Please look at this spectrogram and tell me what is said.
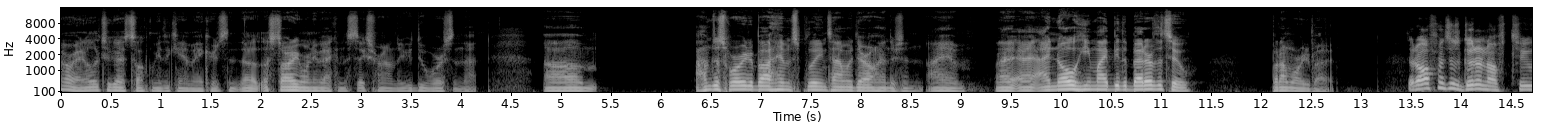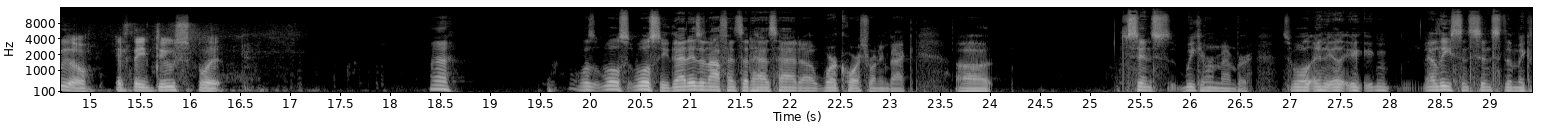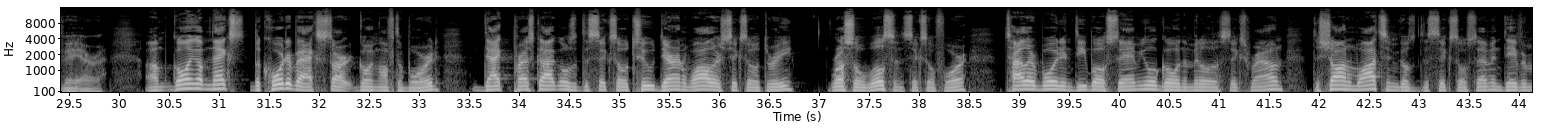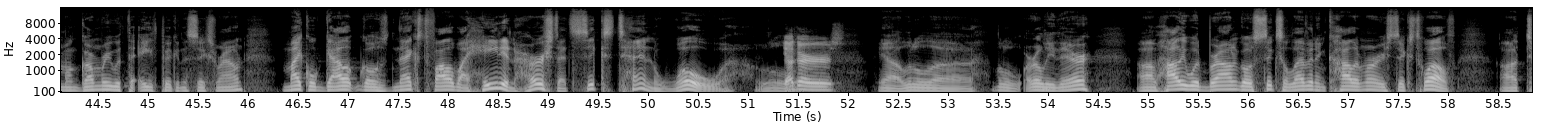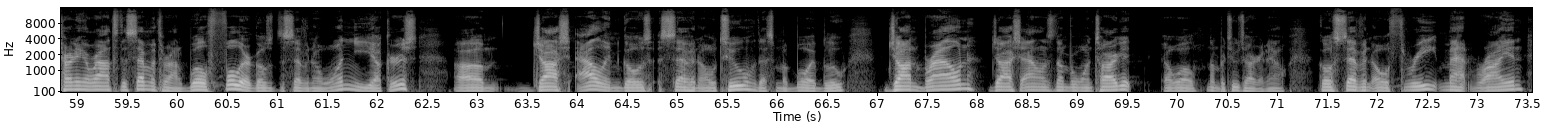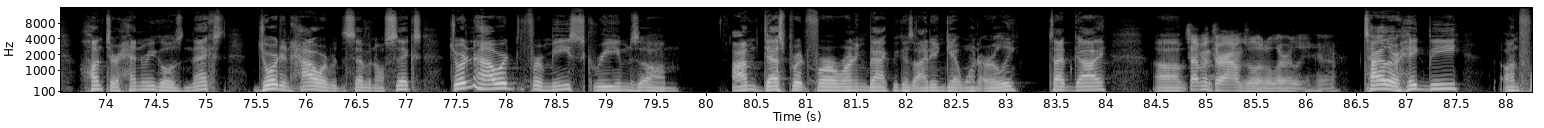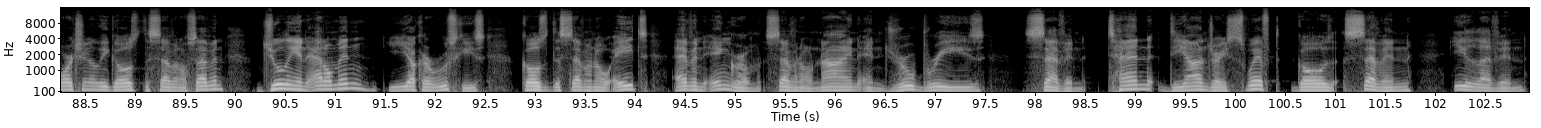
All right, I'll let you guys talk me to Cam Akers. Uh, a starting running back in the sixth round, you could do worse than that. Um, I'm just worried about him splitting time with Darrell Henderson. I am. I, I I know he might be the better of the two, but I'm worried about it. That offense is good enough too, though. If they do split, Eh. We'll we'll we'll see. That is an offense that has had a workhorse running back, uh, since we can remember. So well, in, in, in- at least since since the McVay era. Um, going up next, the quarterbacks start going off the board. Dak Prescott goes at the 602. Darren Waller 603. Russell Wilson 604. Tyler Boyd and Deebo Samuel go in the middle of the sixth round. Deshaun Watson goes at the 607. David Montgomery with the eighth pick in the sixth round. Michael Gallup goes next, followed by Hayden Hurst at 6'10. Whoa. A little, Yuggers. yeah, a little uh little early there. Um, Hollywood Brown goes 6'11 and Kyler Murray 6'12. Uh, turning around to the seventh round, Will Fuller goes with the 701. Yuckers. Um, Josh Allen goes 702. That's my boy, Blue. John Brown, Josh Allen's number one target. Oh, well, number two target now. Goes 703. Matt Ryan. Hunter Henry goes next. Jordan Howard with the 706. Jordan Howard, for me, screams um, I'm desperate for a running back because I didn't get one early type guy. Um, Seventh round's a little early. Yeah. Tyler Higbee, unfortunately, goes the 707. Julian Edelman, Yuckaruskis, goes the 708. Evan Engram, 709. And Drew Brees, 710. D'Andre Swift goes 711.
